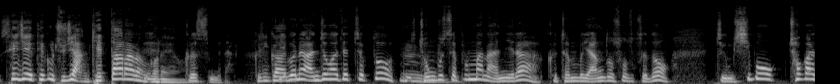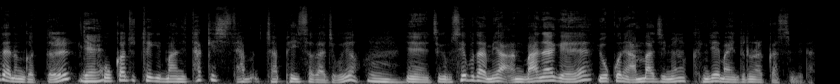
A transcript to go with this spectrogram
세제 혜택을 주지 않겠다라는 네, 거네요. 그렇습니다. 그러니까 이번에 안정화 대책도 음. 종부세뿐만 아니라 그 전부 양도소득세도 지금 15억 초과되는 것들 예. 고가 주택이 많이 타켓이 잡혀 있어 가지고요. 음. 예, 지금 세부담이 만약에 요건이 안 맞으면 굉장히 많이 늘어날 것 같습니다.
